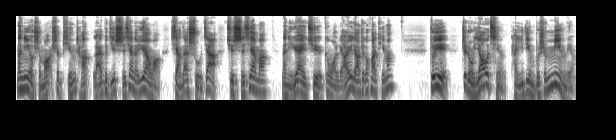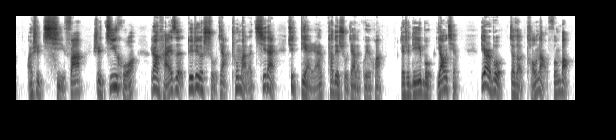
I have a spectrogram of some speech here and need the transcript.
那你有什么是平常来不及实现的愿望，想在暑假去实现吗？那你愿意去跟我聊一聊这个话题吗？注意，这种邀请它一定不是命令，而是启发，是激活，让孩子对这个暑假充满了期待，去点燃他对暑假的规划。这是第一步，邀请。第二步叫做头脑风暴。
